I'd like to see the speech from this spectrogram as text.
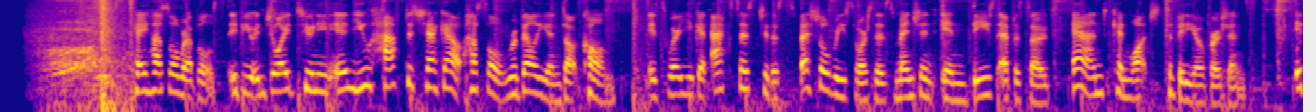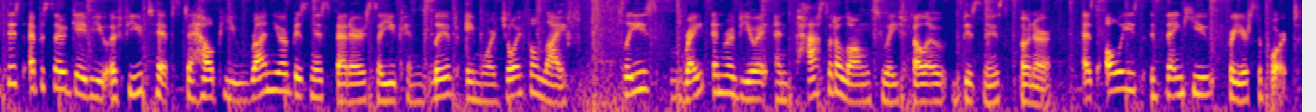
Hey, Hustle Rebels. If you enjoyed tuning in, you have to check out hustlerebellion.com. It's where you get access to the special resources mentioned in these episodes and can watch the video versions. If this episode gave you a few tips to help you run your business better so you can live a more joyful life, please rate and review it and pass it along to a fellow business owner. As always, thank you for your support.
